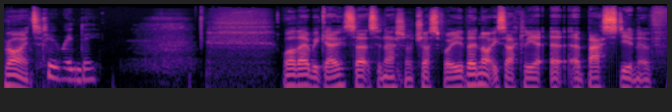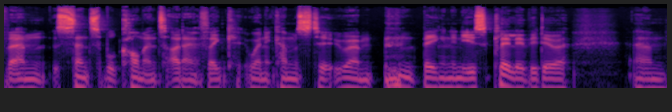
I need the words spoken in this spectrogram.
Right. too windy. Well, there we go. So that's a national trust for you. They're not exactly a, a bastion of um, sensible comment, I don't think, when it comes to um, being in the news. Clearly, they do a um,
